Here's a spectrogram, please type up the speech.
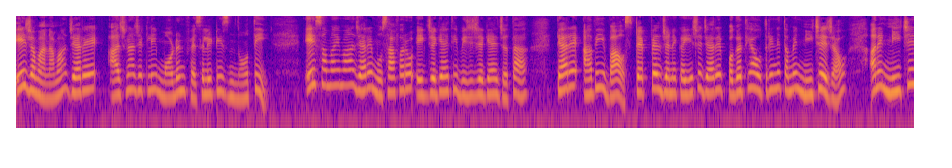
એ જમાનામાં જ્યારે આજના જેટલી મોડર્ન ફેસિલિટીઝ નહોતી એ સમયમાં જ્યારે મુસાફરો એક જગ્યાએથી બીજી જગ્યાએ જતા ત્યારે આવી વાવ સ્ટેપવેલ જેને કહીએ છીએ, જ્યારે પગથિયા ઉતરીને તમે નીચે જાઓ અને નીચે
